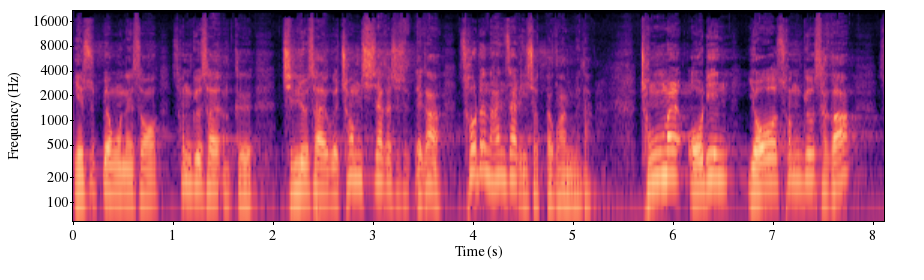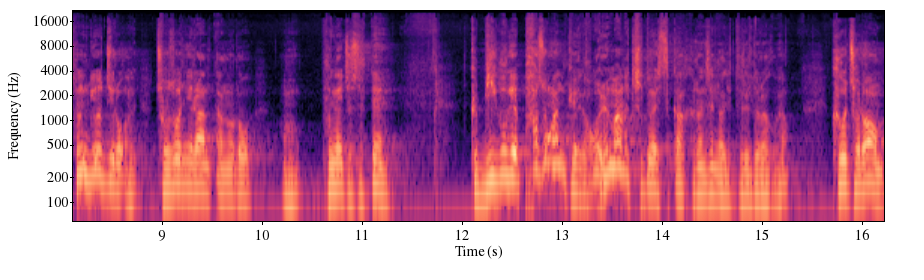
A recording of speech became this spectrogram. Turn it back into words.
예수병원에서 선교사 그 진료 사역을 처음 시작하셨을 때가 31살이셨다고 합니다. 정말 어린 여 선교사가 선교지로 조선이라는 땅으로 어, 보내졌을 때 그 미국에 파송한 교회가 얼마나 기도했을까 그런 생각이 들더라고요. 그것처럼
